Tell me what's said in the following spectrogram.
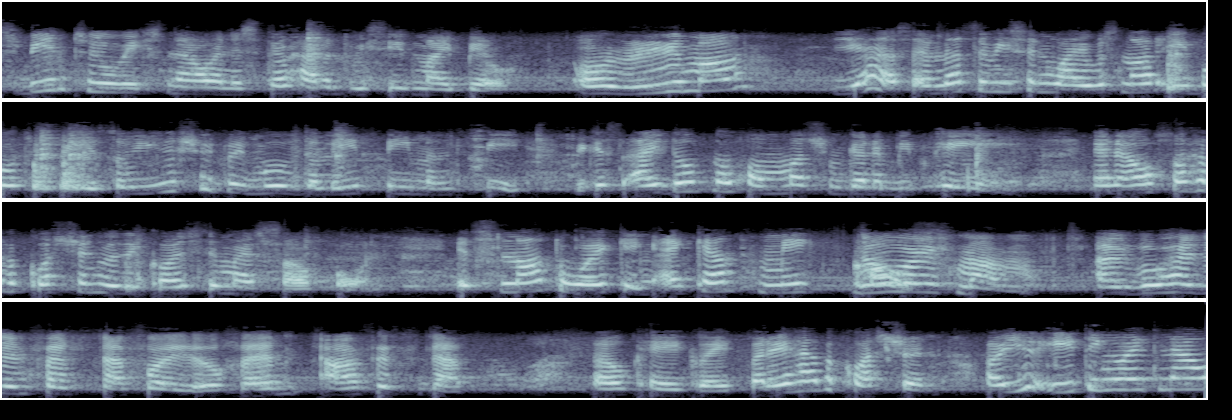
It's been two weeks now and I still haven't received my bill. Oh, really, Mom? Yes, and that's the reason why I was not able to pay. So you should remove the late payment fee because I don't know how much I'm gonna be paying. And I also have a question with regards to my cell phone. It's not working. I can't make calls. No worries, Mom. I'll go ahead and fix that for you, okay? I'll fix that. Okay, great. But I have a question. Are you eating right now?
